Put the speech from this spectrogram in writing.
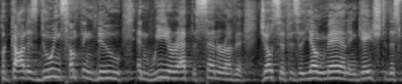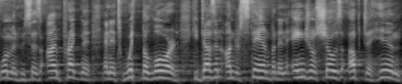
but God is doing something new and we are at the center of it. Joseph is a young man engaged to this woman who says, I'm pregnant and it's with the Lord. He doesn't understand, but an angel shows up to him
